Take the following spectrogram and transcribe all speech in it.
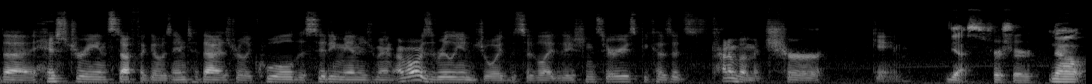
the history and stuff that goes into that is really cool. The city management. I've always really enjoyed the Civilization series because it's kind of a mature game. Yes, for sure. Now,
